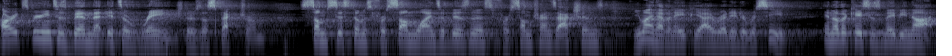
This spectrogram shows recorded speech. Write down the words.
our experience has been that it's a range, there's a spectrum. Some systems for some lines of business, for some transactions, you might have an API ready to receive. In other cases, maybe not.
